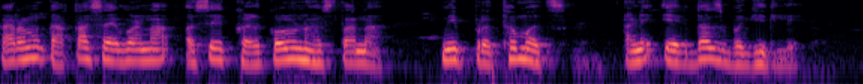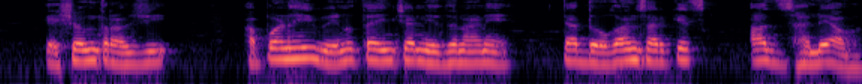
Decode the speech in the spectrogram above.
कारण काकासाहेबांना असे खळखळून हसताना मी प्रथमच आणि एकदाच बघितले. यशवंतरावजी आपणही वेणुताईंच्या निधनाने त्या दोघांसारखेच आज झाले आहोत.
